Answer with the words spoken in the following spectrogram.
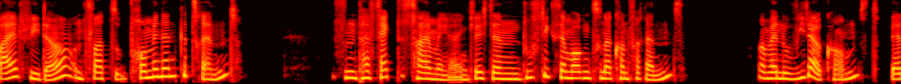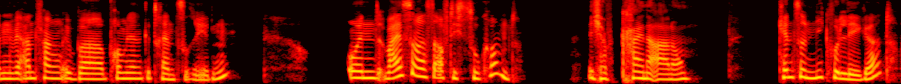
bald wieder und zwar zu prominent getrennt. Das ist ein perfektes Timing eigentlich, denn du fliegst ja morgen zu einer Konferenz. Und wenn du wiederkommst, werden wir anfangen, über prominent getrennt zu reden. Und weißt du, was da auf dich zukommt? Ich habe keine Ahnung. Kennst du Nico Legert?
